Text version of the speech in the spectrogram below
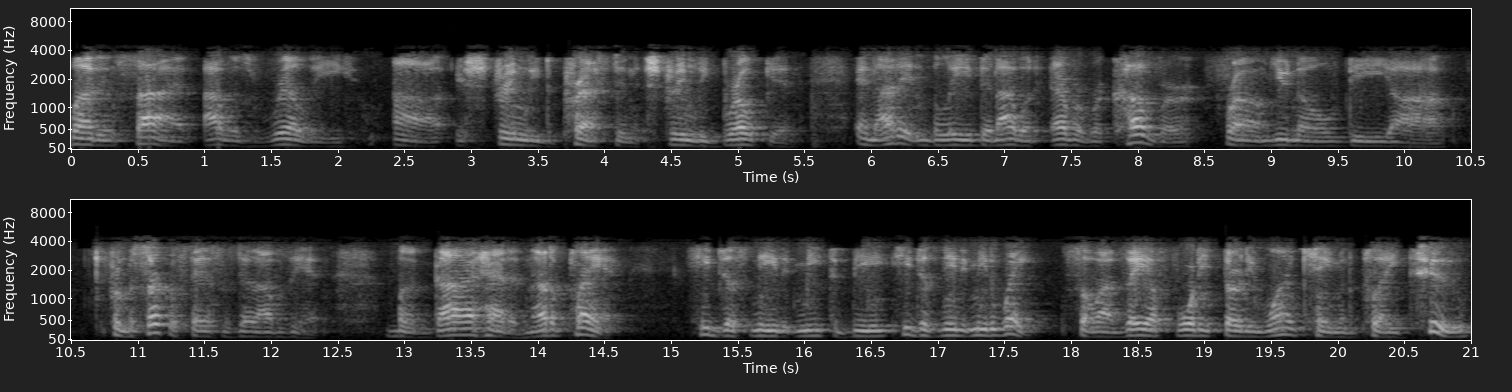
But inside I was really uh, extremely depressed and extremely broken, and I didn't believe that I would ever recover from you know the uh, from the circumstances that I was in. But God had another plan. He just needed me to be. He just needed me to wait. So Isaiah forty thirty one came into play too.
